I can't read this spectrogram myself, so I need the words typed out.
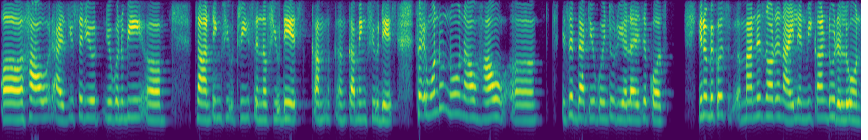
uh, how, as you said, you're you're going to be uh, planting few trees in a few days, com- com- coming few days. So I want to know now how uh, is it that you're going to realize a cause? You know, because man is not an island, we can't do it alone.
